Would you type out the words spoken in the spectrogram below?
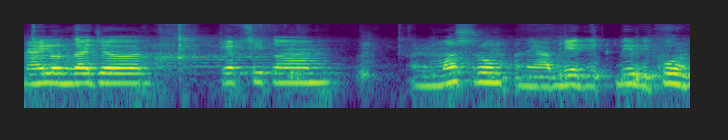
નાયલોન ગાજર કેપ્સિકમ અને મશરૂમ અને આ બેબી કોર્ન.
